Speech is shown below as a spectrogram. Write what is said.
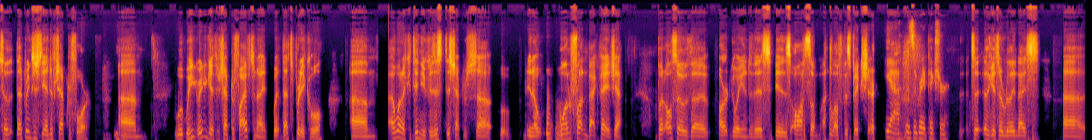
So that brings us to the end of chapter 4 mm-hmm. Um, we, we can get through chapter five tonight. But that's pretty cool. Um, I want to continue because this this chapter's uh, you know one front and back page. Yeah but also the art going into this is awesome. I love this picture. Yeah, it's a great picture. It's a like it's a really nice uh,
